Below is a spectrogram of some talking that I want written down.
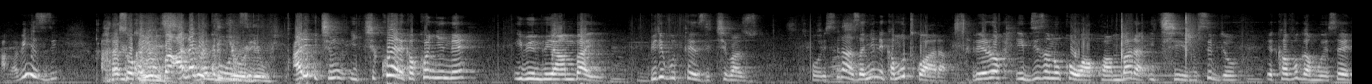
Ababizi? Arasohoka yumva anabikunze ariko ikikwereka ko nyine ibintu yambaye biri guteza ikibazo. Polisi iraza nyine ikamutwara. Rero ibyiza ni uko wakwambara ikintu sibyo? Ikavuga ngo ese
